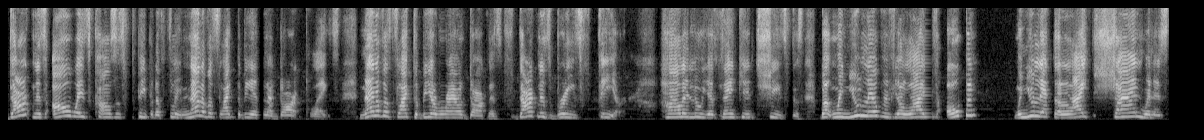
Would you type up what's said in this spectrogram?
Darkness always causes people to flee. None of us like to be in a dark place. None of us like to be around darkness. Darkness breeds fear. Hallelujah. Thank you, Jesus. But when you live with your life open, when you let the light shine, when it's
